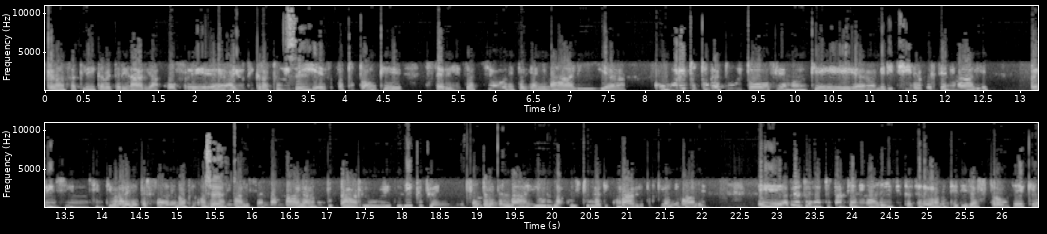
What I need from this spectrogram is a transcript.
che la nostra clinica veterinaria offre eh, aiuti gratuiti sì. e soprattutto anche sterilizzazione per gli animali, eh, cure, tutto gratuito, offriamo anche eh, medicine a questi animali per incentivare le persone no? che quando certo. l'animale si ammala a non buttarlo e così proprio infondere nella, in loro la cultura di curare il proprio animale. E abbiamo trovato tanti animali in situazioni veramente disastrose che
